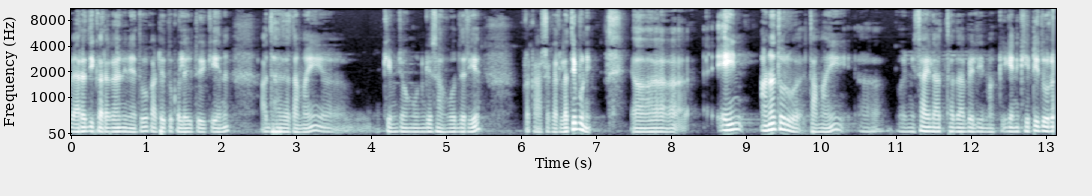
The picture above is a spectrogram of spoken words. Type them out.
වැරදි කරගන්නේ නැතුව කටයුතු කළ යුතුයි කියන අදහස තමයි කිම් ජොන් උන්ගේ සහෝදරිය ප්‍රකාශ කරලා තිබුණේ. එයින් අනතුරුව තමයි මිසයිලත් හදා බැලීමක් ඉගෙන කෙටිදුර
